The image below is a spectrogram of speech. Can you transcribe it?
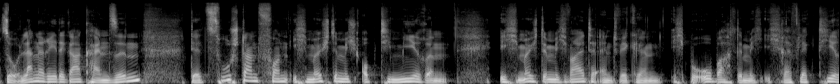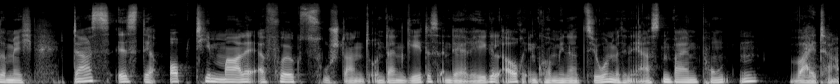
So, lange Rede, gar keinen Sinn. Der Zustand von ich möchte mich optimieren, ich möchte mich weiterentwickeln, ich beobachte mich, ich reflektiere mich, das ist der optimale Erfolgszustand und dann geht es in der Regel auch in Kombination mit den ersten beiden Punkten weiter.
